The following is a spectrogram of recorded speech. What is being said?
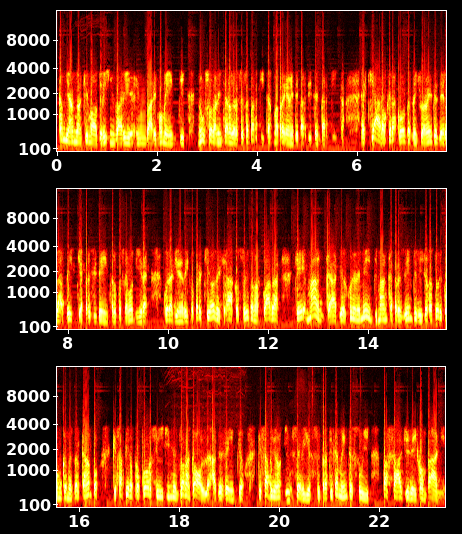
cambiando anche i moduli in vari, in vari momenti, non solo all'interno della stessa partita, ma praticamente partita in partita. È chiaro che la colpa è principalmente della vecchia presidenza, lo possiamo dire, quella di Enrico Preziosi, che ha costruito una squadra che manca di alcuni elementi, manca per esempio di giocatori comunque in mezzo al campo che sappiano proporsi in zona gol, ad esempio, che sappiano inserirsi praticamente sui passaggi dei compagni.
